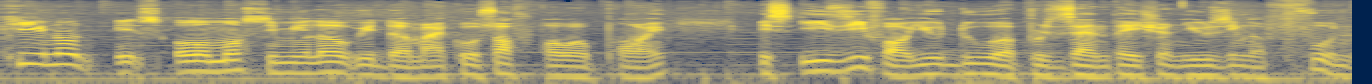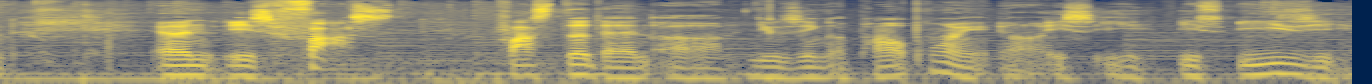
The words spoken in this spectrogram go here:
Keynote is almost similar with the Microsoft PowerPoint. It's easy for you to do a presentation using a phone and it's fast, faster than uh, using a PowerPoint. Uh, it's, e it's easy.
